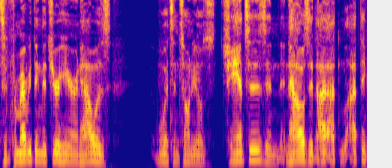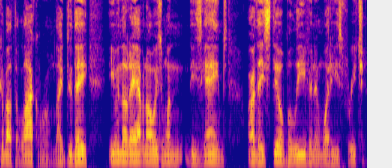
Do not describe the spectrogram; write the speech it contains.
To, from everything that you're hearing, how is what's Antonio's chances and and how is it? I, I I think about the locker room. Like, do they even though they haven't always won these games, are they still believing in what he's preaching?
